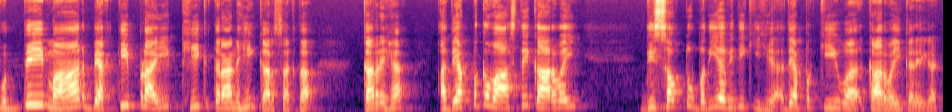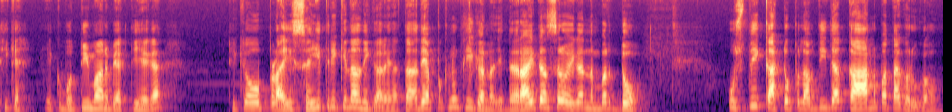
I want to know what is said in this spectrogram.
ਬੁੱਧੀਮਾਨ ਵਿਅਕਤੀ ਪੜ੍ਹਾਈ ਠੀਕ ਤਰ੍ਹਾਂ ਨਹੀਂ ਕਰ ਸਕਦਾ, ਕਰ ਰਿਹਾ। ਅਧਿਆਪਕ ਵਾਸਤੇ ਕਾਰਵਾਈ ਦੀ ਸਭ ਤੋਂ ਵਧੀਆ ਵਿਧੀ ਕੀ ਹੈ? ਅਧਿਆਪਕ ਕੀ ਵਾ- ਕਾਰਵਾਈ ਕਰੇਗਾ? ਠੀਕ ਹੈ? ਇੱਕ ਬੁੱਧੀਮਾਨ ਵਿਅਕਤੀ ਹੈਗਾ। ਠੀਕ ਹੈ ਉਹ ਪੜ੍ਹਾਈ ਸਹੀ ਤਰੀਕੇ ਨਾਲ ਨਹੀਂ ਕਰ ਰਿਹਾ। ਤਾਂ ਅਧਿਆਪਕ ਨੂੰ ਕੀ ਕਰਨਾ ਚਾਹੀਦਾ? ਰਾਈਟ ਆਨਸਰ ਹੋਏਗਾ ਨੰਬਰ 2 ਉਸ ਦੀ ਘੱਟ ਉਪਲਬਧੀ ਦਾ ਕਾਰਨ ਪਤਾ ਕਰੂਗਾ ਉਹ।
